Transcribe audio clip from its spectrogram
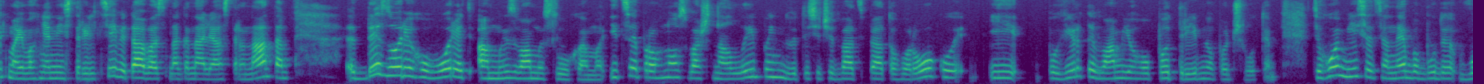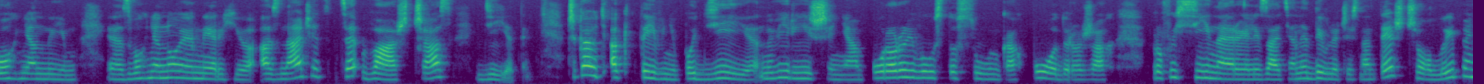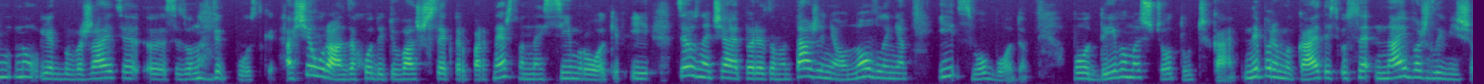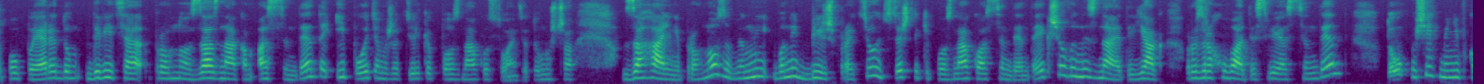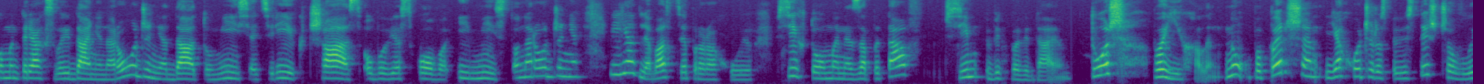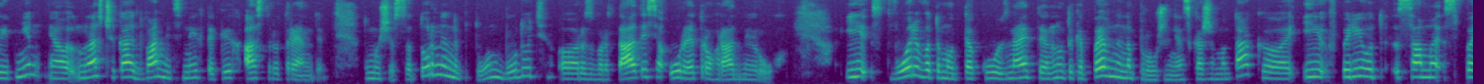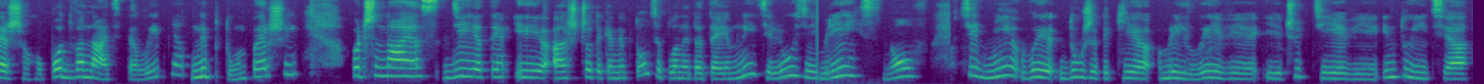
Привіт, мої вогняні стрільці! Вітаю вас на каналі Астроната, де зорі говорять, а ми з вами слухаємо. І це прогноз ваш на липень 2025 року. І повірте, вам його потрібно почути. Цього місяця небо буде вогняним, е, з вогняною енергією, а значить, це ваш час діяти. Чекають активні події, нові рішення, прориви у стосунках, подорожах, професійна реалізація, не дивлячись на те, що липень, ну якби вважається е, сезоном відпустки. А ще уран заходить у ваш сектор партнерства на 7 років, і це означає перезавантаження, оновлення і свободу. Подивимось, що тут чекає. Не перемикайтесь, усе найважливіше попереду. Дивіться прогноз за знаком асцендента і потім вже тільки по знаку сонця, тому що загальні прогнози вони, вони більш працюють все ж таки по знаку асцендента. Якщо ви не знаєте, як розрахувати свій асцендент, то пишіть мені в коментарях свої дані народження, дату, місяць, рік, час обов'язково і місто народження, і я для вас це прорахую. Всі, хто у мене запитав, всім відповідаю. Тож, поїхали. Ну, по-перше, я хочу розповісти, що в липні е, у нас чекають два міцних таких астротренди, тому що Сатурн і Нептун будуть е, розвертатися у ретроградний рух. І створюватимуть таку, знаєте, ну таке певне напруження, скажімо так. Е, і в період саме з 1 по 12 липня Нептун перший починає діяти. І а що таке Нептун? Це планета таємниць, ілюзій, мрій, снов. В ці дні ви дуже такі мрійливі і чуттєві, інтуїція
